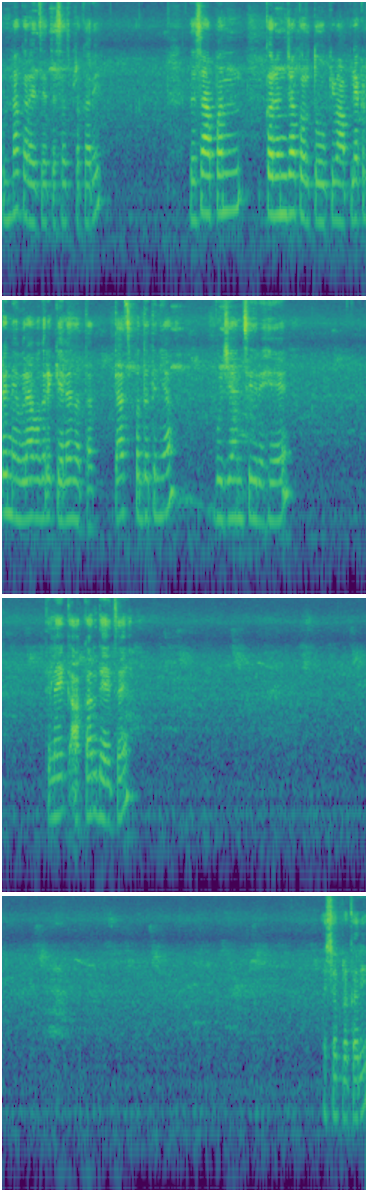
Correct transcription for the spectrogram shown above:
पुन्हा करायचं आहे तशाच प्रकारे. जसं आपण करंजा करतो किंवा आपल्याकडे नेवऱ्या वगैरे केल्या जातात त्याच पद्धतीने या भुजियांची हे आहे. त्याला एक आकार द्यायचा आहे. अशा प्रकारे.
